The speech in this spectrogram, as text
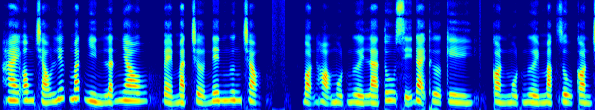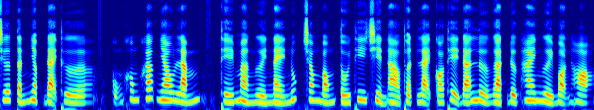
Hai ông cháu liếc mắt nhìn lẫn nhau, vẻ mặt trở nên ngưng trọng. Bọn họ một người là tu sĩ đại thừa kỳ, còn một người mặc dù còn chưa tấn nhập đại thừa, cũng không khác nhau lắm. Thế mà người này núp trong bóng tối thi triển ảo thuật lại có thể đã lừa gạt được hai người bọn họ,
